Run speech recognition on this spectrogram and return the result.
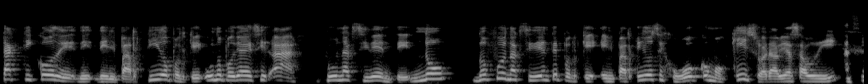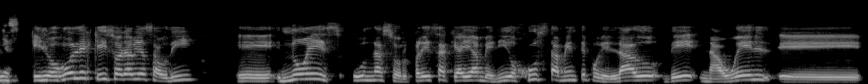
táctico del partido, porque uno podría decir, ah, fue un accidente. No, no fue un accidente porque el partido se jugó como quiso Arabia Saudí. Así es. Y los goles que hizo Arabia Saudí eh, no es una sorpresa que hayan venido justamente por el lado de Nahuel, eh,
